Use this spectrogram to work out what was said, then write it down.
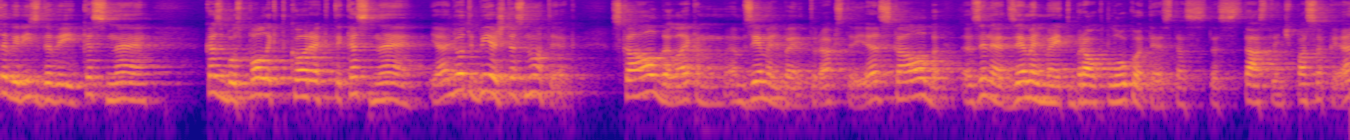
tev ir izdevīgi, kas nē, kas būs polikt korekti, kas nē. Ja? Ļoti bieži tas notiek. Skalbe, laikam, ziemeļmeita rakstīja, ja? skalbe, ziniet, ziemeļmeita braukt lūkoties, tas, tas stāstīņš pasaka, ja?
